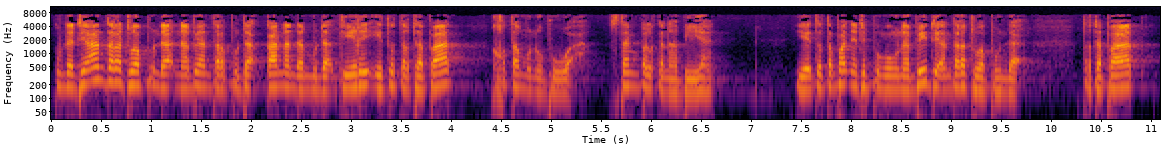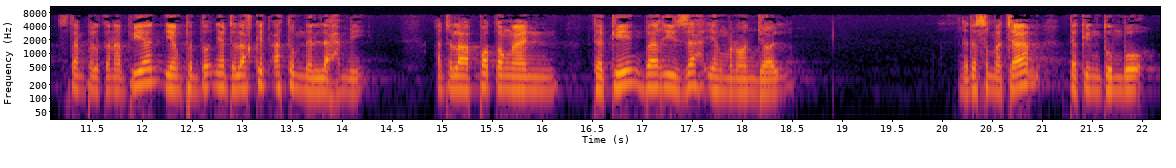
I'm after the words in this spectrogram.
Kemudian di antara dua pundak Nabi antara pundak kanan dan pundak kiri itu terdapat khotamun nubuwah, stempel kenabian. Yaitu tepatnya di punggung Nabi di antara dua pundak. Terdapat stempel kenabian yang bentuknya adalah qit'atum dan lahmi. Adalah potongan daging barizah yang menonjol ada semacam daging tumbuk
